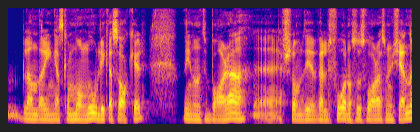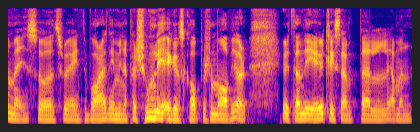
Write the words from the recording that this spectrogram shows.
blandar in ganska många olika saker. Det är nog inte bara, eftersom det är väldigt få som svarar som känner mig, så tror jag inte bara det är mina personliga egenskaper som avgör. Utan det är ju till exempel, ja men,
